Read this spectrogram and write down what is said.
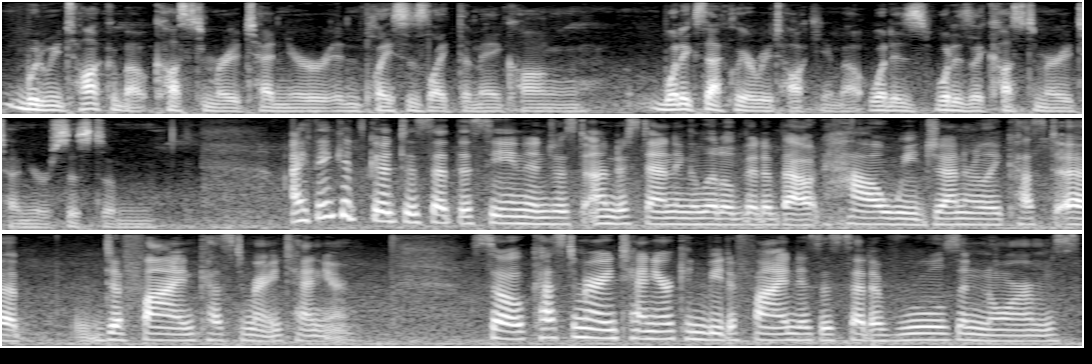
When we talk about customary tenure in places like the Mekong, what exactly are we talking about? What is, what is a customary tenure system? I think it's good to set the scene and just understanding a little bit about how we generally cust uh, define customary tenure. So customary tenure can be defined as a set of rules and norms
